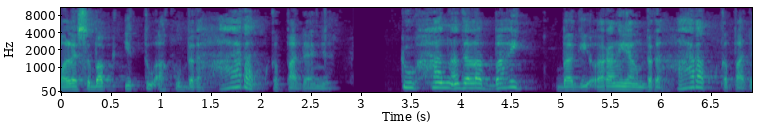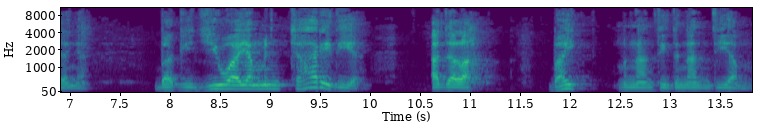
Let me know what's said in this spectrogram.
Oleh sebab itu aku berharap kepadanya. Tuhan adalah baik bagi orang yang berharap kepadanya. Bagi jiwa yang mencari dia adalah baik menanti dengan diam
